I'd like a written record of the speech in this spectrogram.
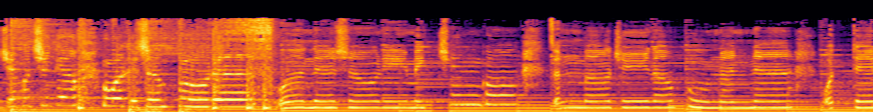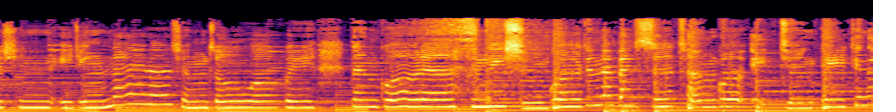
全部吃掉我可舍不得。我的手里没牵过，怎么知道不暖呢？我的心已经来了，想走我会难过的。你是我的那白色糖果，一天一天的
